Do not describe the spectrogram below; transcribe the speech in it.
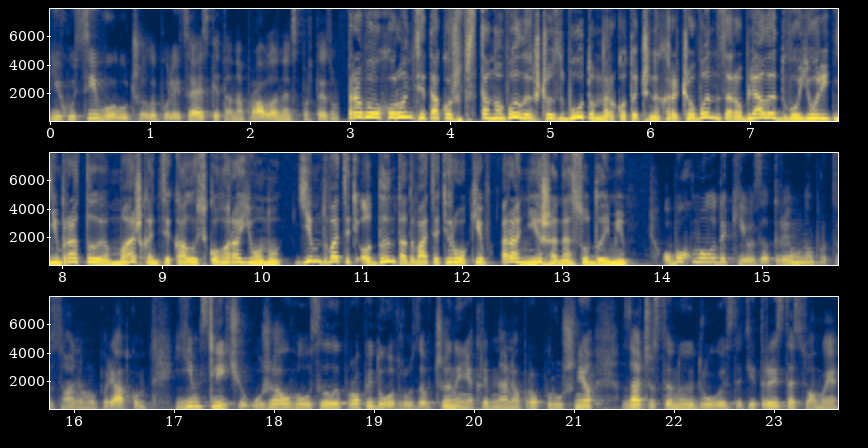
Їх усі вилучили поліцейські та направили на експертизу. Правоохоронці також встановили, що збутом наркотичних речовин заробляли двоюрідні брати, мешканці Калузького району. Їм 21 та 20 років, раніше не судимі. Обох молодиків затримано в процесуальному порядку. Їм слідчі уже оголосили про підозру за вчинення кримінального правопорушення за частиною 2 статті 307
